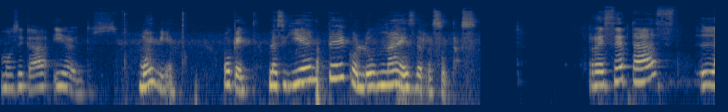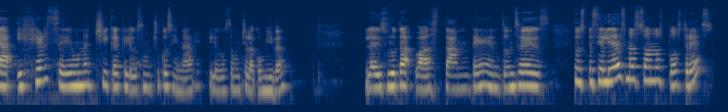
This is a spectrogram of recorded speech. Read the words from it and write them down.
música y eventos. Muy bien. Ok, la siguiente columna es de recetas. Recetas la ejerce una chica que le gusta mucho cocinar, le gusta mucho la comida, la disfruta bastante, entonces sus especialidades más son los postres.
